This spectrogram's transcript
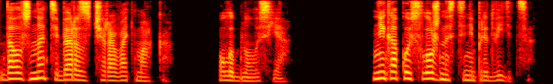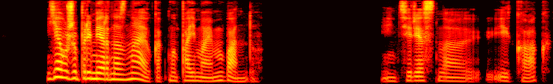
«Должна тебя разочаровать, Марка», — улыбнулась я. «Никакой сложности не предвидится. Я уже примерно знаю, как мы поймаем банду». «Интересно, и как?»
